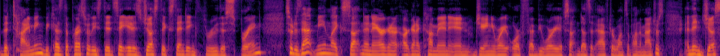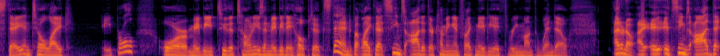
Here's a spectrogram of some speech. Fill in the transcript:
the timing because the press release did say it is just extending through the spring. So does that mean like Sutton and Aaron are going to come in in January or February if Sutton does it after Once Upon a Mattress and then just stay until like April or maybe to the Tonys and maybe they hope to extend, but like that seems odd that they're coming in for like maybe a 3 month window. I don't know. I it, it seems odd that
